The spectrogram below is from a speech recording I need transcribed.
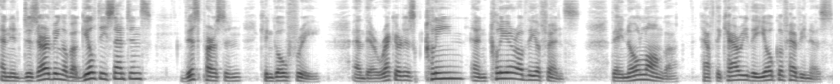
and deserving of a guilty sentence, this person can go free, and their record is clean and clear of the offense. They no longer have to carry the yoke of heaviness.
